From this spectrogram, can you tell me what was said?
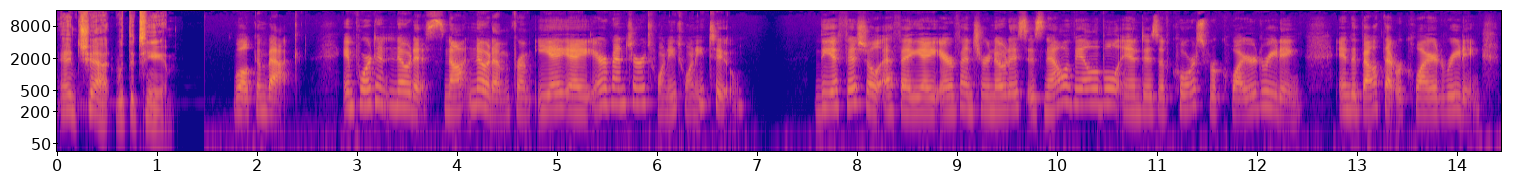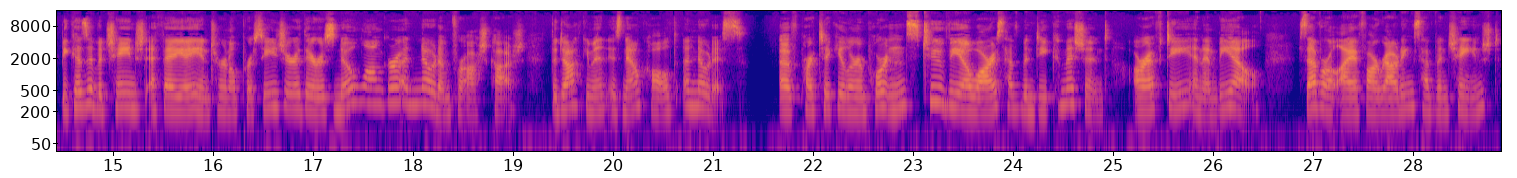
and chat with the team. Welcome back. Important notice, not NOTAM, from EAA AirVenture 2022. The official FAA AirVenture notice is now available and is, of course, required reading. And about that required reading, because of a changed FAA internal procedure, there is no longer a NOTAM for Oshkosh. The document is now called a notice. Of particular importance, two VORs have been decommissioned, RFD and MBL. Several IFR routings have been changed,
